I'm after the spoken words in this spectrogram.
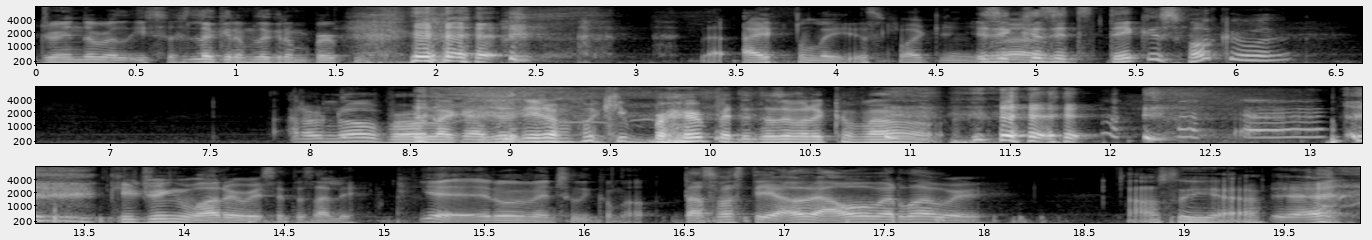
during the release, look at him, look at him burping. That isolate is fucking. Is it because it's thick as fuck or what? I don't know, bro. Like I just need a fucking burp and it doesn't want to come out. keep drinking water, güey, se te sale. Yeah, it'll eventually come out. Estás fastidiado de agua, verdad, güey? Honestly, yeah. Yeah.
